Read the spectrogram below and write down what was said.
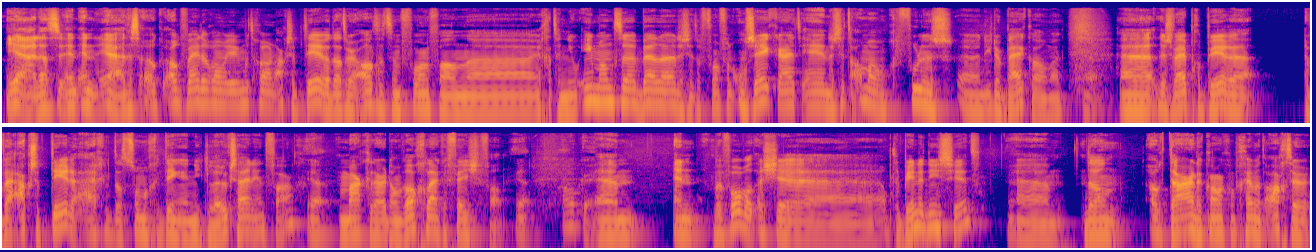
Ja, dat, en, en ja, dat is ook, ook wederom, je moet gewoon accepteren dat er altijd een vorm van, eh, je gaat een nieuw iemand eh, bellen, er zit een vorm van onzekerheid in, er zitten allemaal gevoelens eh, die erbij komen. Ja. Eh, dus wij proberen, wij accepteren eigenlijk dat sommige dingen niet leuk zijn in het vak, Ja, maken daar dan wel gelijk een feestje van. oké. Ehm, en bijvoorbeeld als je eh, op de binnendienst zit, ehm, dan ook daar, dan kwam ik op een gegeven moment achter,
